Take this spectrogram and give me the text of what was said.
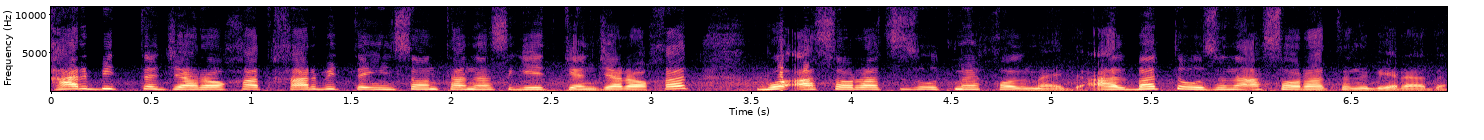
har bitta jarohat har bitta inson tanasiga yetgan jarohat bu asoratsiz o'tmay qolmaydi. Albatta o'zini asoratini beradi.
